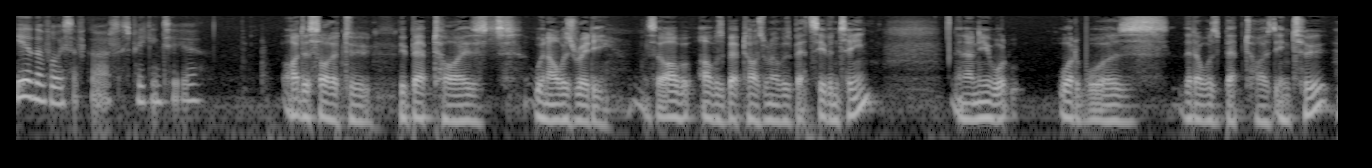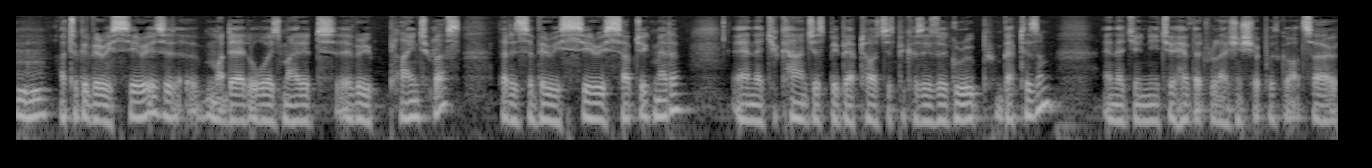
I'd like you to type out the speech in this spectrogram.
hear the voice of God speaking to you. I decided to be baptized when I was ready. So I was baptized when I was about 17, and I knew what what it was that I was baptized into. Mm-hmm. I took it very serious. Uh, My dad always made it uh, very plain to us that it's a very serious subject matter, and that you can't just be baptized just because there's a group baptism, and that you need to have that relationship with God. So,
